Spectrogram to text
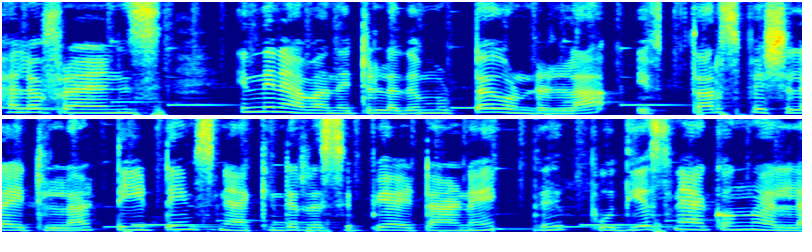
ഹലോ ഫ്രണ്ട്സ് ഇന്ന് ഞാൻ വന്നിട്ടുള്ളത് മുട്ട കൊണ്ടുള്ള ഇഫ്താർ സ്പെഷ്യൽ ആയിട്ടുള്ള ടീ ടൈം സ്നാക്കിന്റെ റെസിപ്പി ആയിട്ടാണ്. ഇത് പുതിയ സ്നാക്കൊന്നും അല്ല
